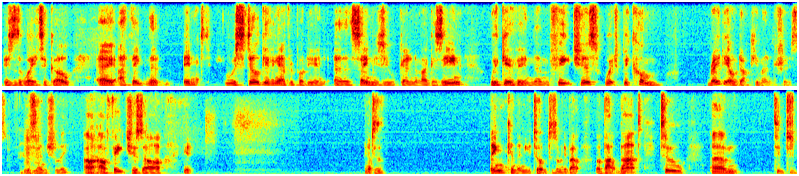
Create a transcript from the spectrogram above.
is the way to go. Uh, I think that in, we're still giving everybody uh, the same as you get in a magazine. We're giving them features which become radio documentaries, mm-hmm. essentially. Our, our, features are, you know, to link, and then you talk to somebody about about that to um, to, to,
